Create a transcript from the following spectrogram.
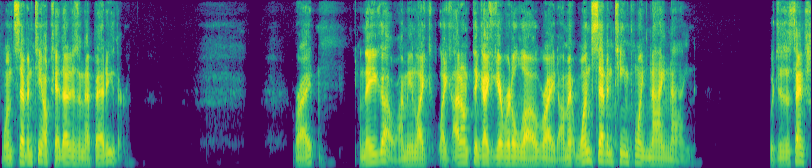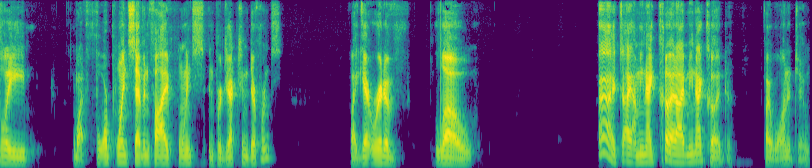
117. Okay, that isn't that bad either. Right? And there you go. I mean, like, like I don't think I could get rid of Lowe. Right. I'm at 117.99 which is essentially what 4.75 points in projection difference. If I get rid of Lowe, eh, I, I mean, I could. I mean, I could if I wanted to.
